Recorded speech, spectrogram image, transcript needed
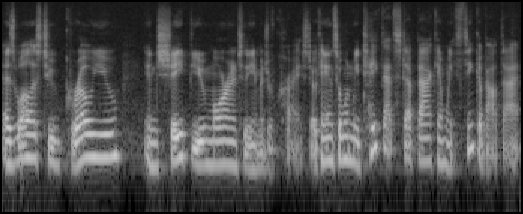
as well as to grow you and shape you more into the image of Christ. Okay? And so when we take that step back and we think about that,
